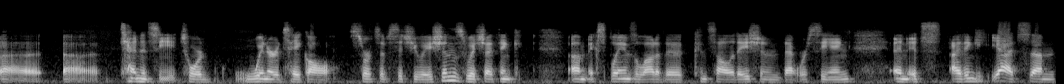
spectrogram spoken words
uh, uh, tendency toward winner take all sorts of situations, which I think um, explains a lot of the consolidation that we're seeing. And it's, I think, yeah, it's, um,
